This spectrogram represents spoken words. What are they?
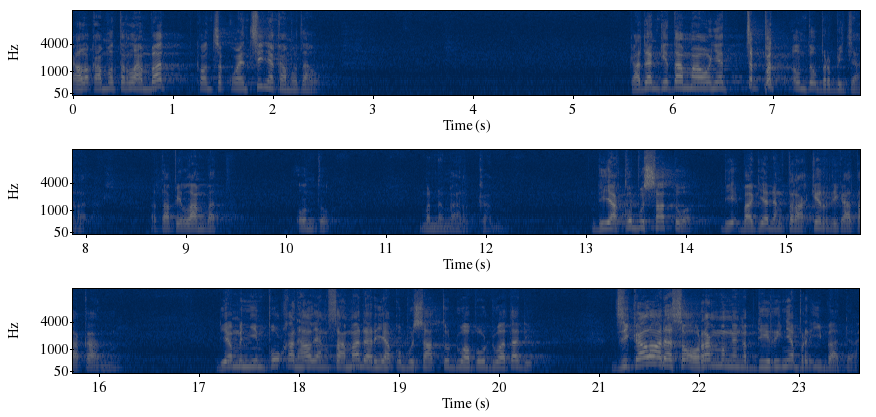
kalau kamu terlambat, konsekuensinya kamu tahu. Kadang kita maunya cepat untuk berbicara, tetapi lambat untuk mendengarkan. Di Yakobus 1, di bagian yang terakhir dikatakan, dia menyimpulkan hal yang sama dari Yakobus 1:22 tadi. Jikalau ada seorang menganggap dirinya beribadah.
